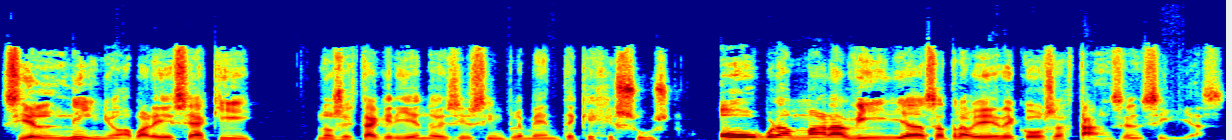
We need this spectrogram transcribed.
si el niño aparece aquí, nos está queriendo decir simplemente que Jesús obra maravillas a través de cosas tan sencillas.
